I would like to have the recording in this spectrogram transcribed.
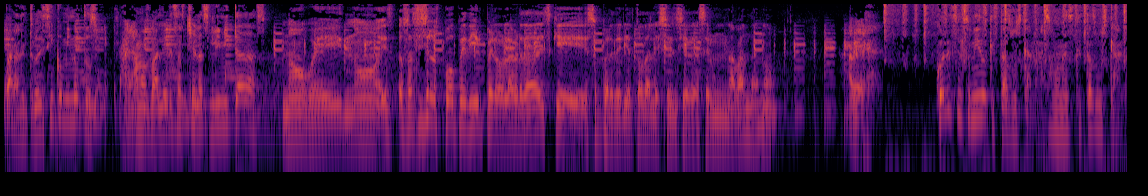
para dentro de 5 minutos? Hagamos valer esas chelas ilimitadas. No, güey, no. es- o sea, sí se los puedo pedir, pero la verdad es que eso perdería toda la esencia de hacer una banda, ¿no? A ver, ¿cuál es el sonido que estás buscando? Más o menos, ¿qué estás buscando?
